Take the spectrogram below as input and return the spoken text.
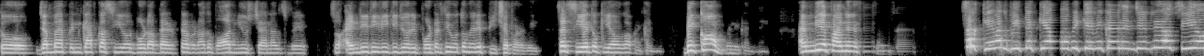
तो जब मैं पिनकैप का सीईओ बोर्ड ऑफ़ डायरेक्टर बना तो बहुत न्यूज़ चैनल्स में सो एनडीटीवी की जो रिपोर्टर थी, वो तो मेरे पीछे पड़ गई। सर सीए तो किया होगा? मैं करनी बीकॉम मैंने करनी एमबीए फाइनेंस सर, केवल बीटेक किया वो भी केमिकल इंजीनियरिंग और सीईओ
